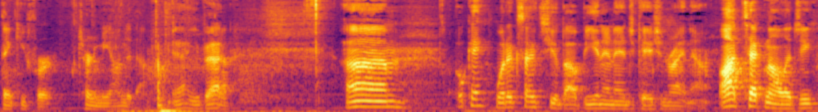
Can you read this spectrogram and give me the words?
thank you for turning me on to that. Yeah, you bet. Yeah. Um, okay, what excites you about being in education right now? Uh, technology.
